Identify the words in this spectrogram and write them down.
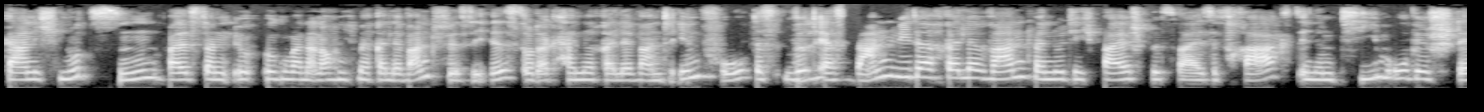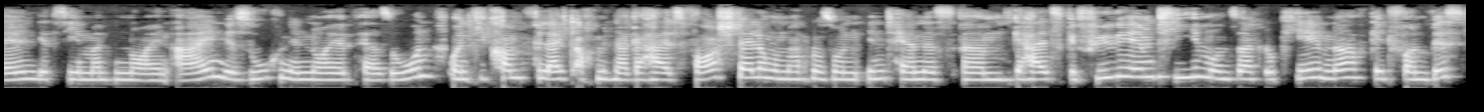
gar nicht nutzen, weil es dann irgendwann dann auch nicht mehr relevant für sie ist oder keine relevante Info. Das wird mhm. erst dann wieder relevant, wenn du dich beispielsweise fragst in einem Team, oh, wir stellen jetzt jemanden neuen ein, wir suchen eine neue Person und die kommt vielleicht auch mit einer Gehaltsvorstellung und hat nur so ein internes ähm, Gehaltsgefüge im Team und sagt, okay, ne, geht von bis,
